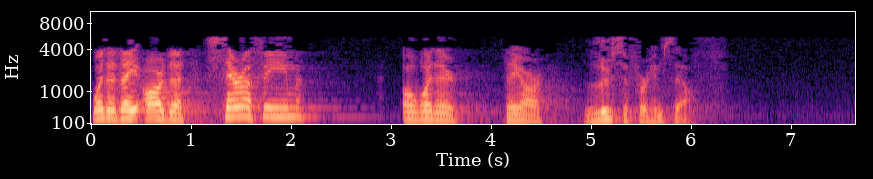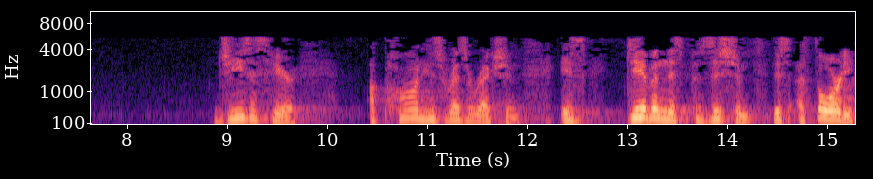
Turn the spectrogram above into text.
Whether they are the seraphim or whether they are Lucifer himself. Jesus here, upon his resurrection, is given this position, this authority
